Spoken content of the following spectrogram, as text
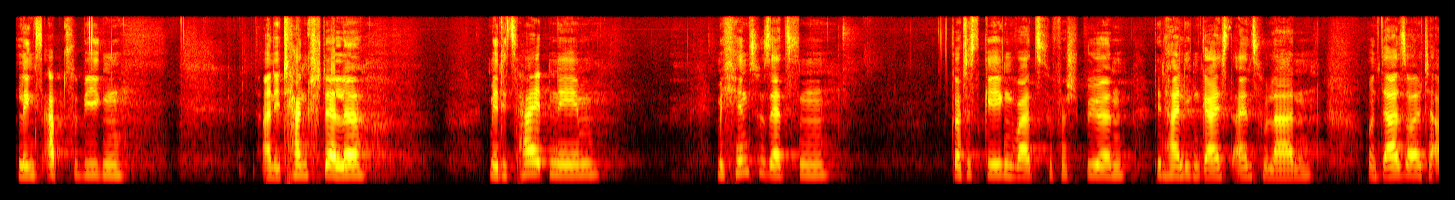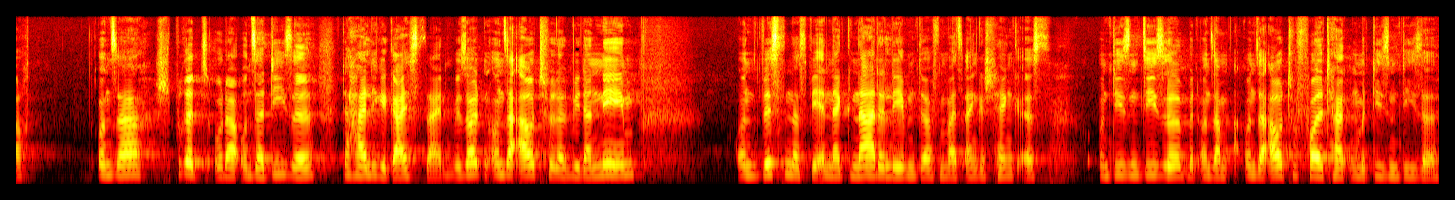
links abzubiegen, an die Tankstelle, mir die Zeit nehmen, mich hinzusetzen, Gottes Gegenwart zu verspüren, den Heiligen Geist einzuladen. Und da sollte auch unser Sprit oder unser Diesel der Heilige Geist sein. Wir sollten unser Auto dann wieder nehmen und wissen, dass wir in der Gnade leben dürfen, weil es ein Geschenk ist. Und diesen Diesel mit unserem unser Auto volltanken mit diesem Diesel.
